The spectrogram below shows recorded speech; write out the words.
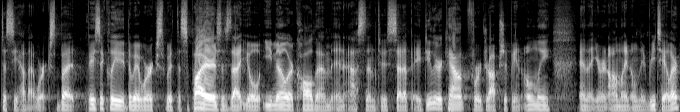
to see how that works. But basically, the way it works with the suppliers is that you'll email or call them and ask them to set up a dealer account for drop shipping only, and that you're an online only retailer.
